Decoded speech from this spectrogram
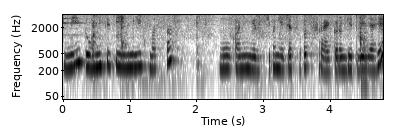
मी दोन ते तीन मिनिट मस्त मूग आणि मिरची पण याच्यासोबत फ्राय करून घेतलेली आहे.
